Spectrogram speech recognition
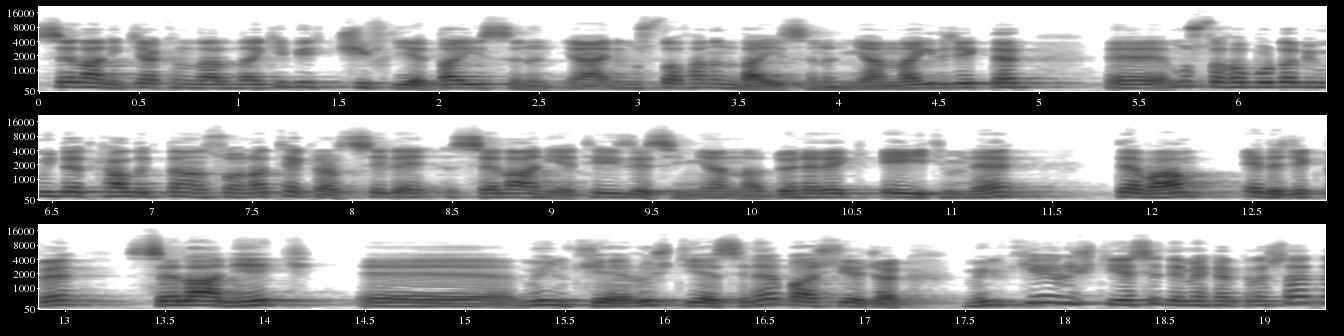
Selanik yakınlarındaki bir çiftliğe dayısının yani Mustafa'nın dayısının yanına gidecekler. Ee, Mustafa burada bir müddet kaldıktan sonra tekrar Sel Selanik'e teyzesinin yanına dönerek eğitimine devam edecek ve Selanik e, mülkiye rüştiyesine başlayacak. Mülkiye rüştiyesi demek arkadaşlar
